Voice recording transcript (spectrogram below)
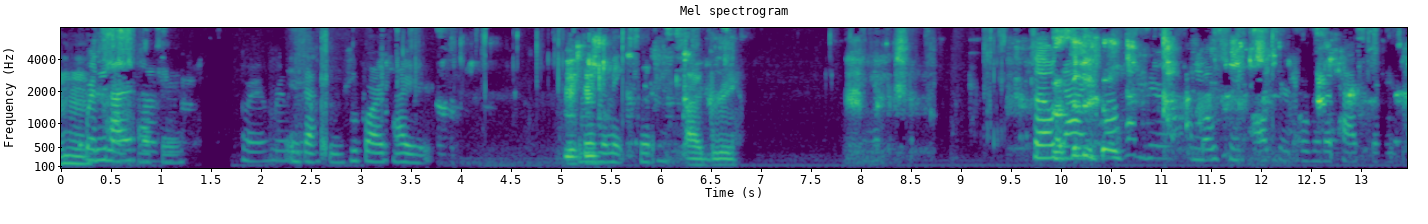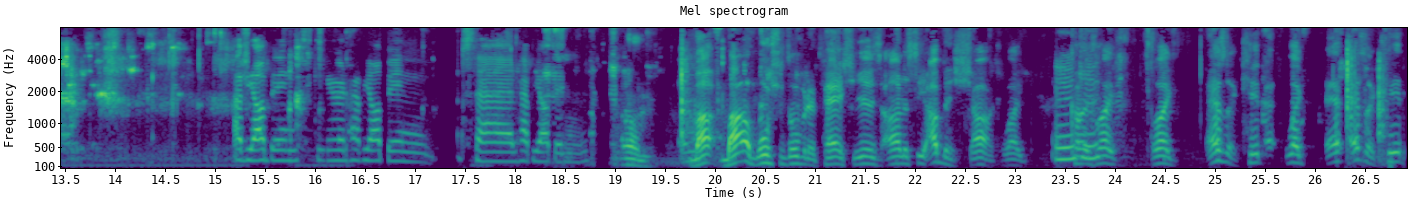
hmm We're don't tired stop of it. it. We're really Exactly. People are tired. It doesn't make sense. I agree. So, I feel guys, how have your emotions altered over the past days? Have y'all been scared? Have y'all been sad? Have y'all been? Um, my my emotions over the past years, honestly, I've been shocked. Like, cause Mhm. like like as a kid, like as, a kid,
